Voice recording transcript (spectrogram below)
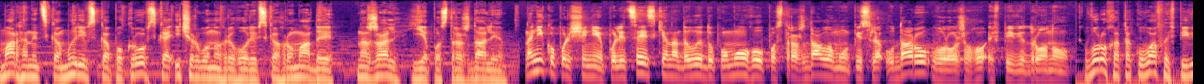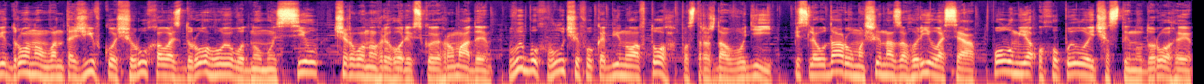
Марганецька, Мирівська, Покровська і Червоногригорівська громади. На жаль, є постраждалі. На Нікопольщині поліцейські надали допомогу постраждалому після удару ворожого FPV-дрону. Ворог атакував FPV-дроном вантажівку, що рухалась дорогою в одному з сіл Червоногригорівської громади. Вибух влучив у кабіну авто, постраждав водій. Після удару машина загорілася, полум'я охопило і частину дороги.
